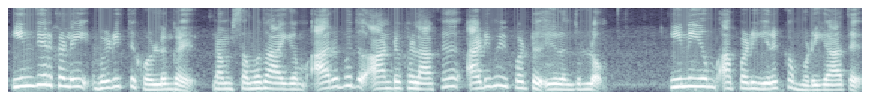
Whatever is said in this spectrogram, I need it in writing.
இந்தியர்களை விழித்துக் கொள்ளுங்கள் நம் சமுதாயம் அறுபது ஆண்டுகளாக அடிமைப்பட்டு இருந்துள்ளோம். இனியும் அப்படி இருக்க முடியாது.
